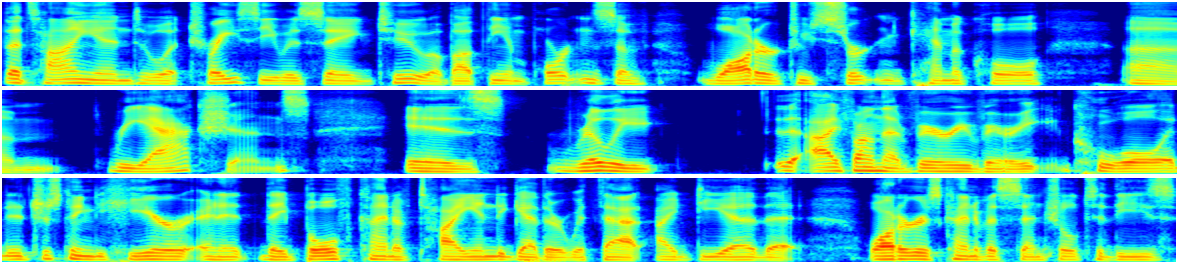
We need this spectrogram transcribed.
the tie in to what Traci was saying too about the importance of water to certain chemical um, reactions is really. I found that very, very cool and interesting to hear. And it, they both kind of tie in together with that idea that water is kind of essential to these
